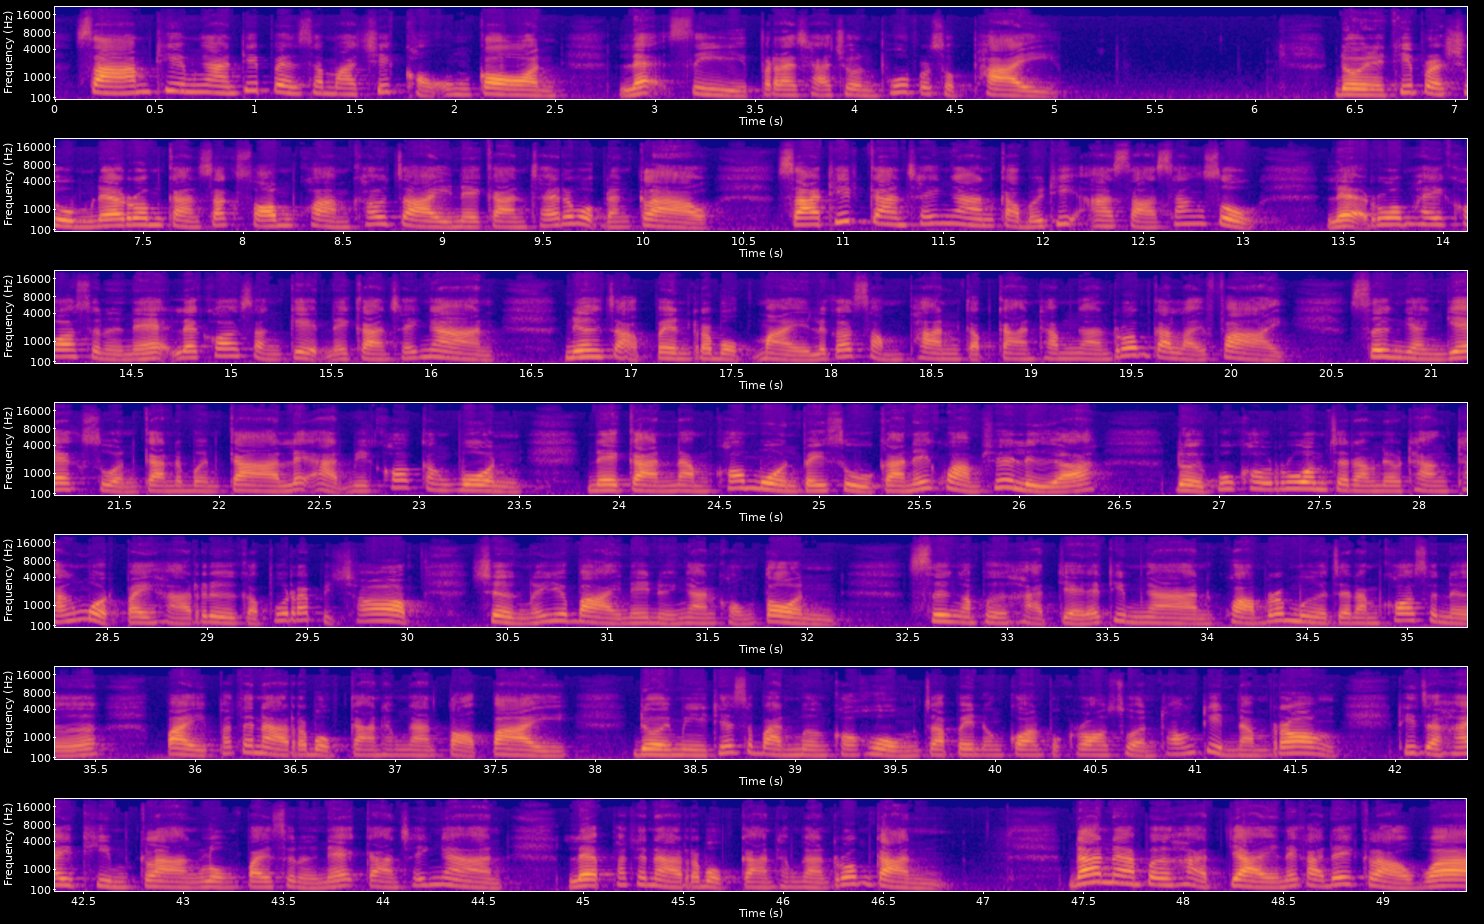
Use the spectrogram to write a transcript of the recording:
3. ทีมงานที่เป็นสมาชิกขององค์กร และ 4. ประชาชนผู้ประสบภัย โดยในที่ประชุมได้ร่วมการซักซ้อมความเข้าใจในการใช้ระบบดังกล่าว สาธิตการใช้งานกับวิธีอาสาสร้างสุข และร่วมให้ข้อเสนอแนะและข้อสังเกตในการใช้งาน เนื่องจากเป็นระบบใหม่และก็สัมพันธ์กับการทำงานร่วมกันหลายฝ่าย ซึ่งยังแยกส่วนการดำเนินการและอาจมีข้อกังวล ในการนำข้อมูลไปสู่การให้ความช่วยเหลือ โดยผู้เข้าร่วมจะนำแนวทางทั้งหมดไปหารือกับผู้รับผิดชอบ เชิงนโยบายในหน่วยงานของตน ซึ่งอำเภอหาดใหญ่และทีมงาน ความร่วมมือจะนำข้อเสนอ ไปพัฒนาระบบการทำงานต่อไป โดยมีเทศบาลเมืองคอหง จะเป็นองค์กรปกครองส่วนท้องถิ่นนำร่อง ที่จะให้ทีมกลางลงไปเสนอแนะการใช้งาน และพัฒนาระบบการทำงานร่วมกัน ด้านนายอำเภอหาดใหญ่นะคะได้กล่าวว่า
